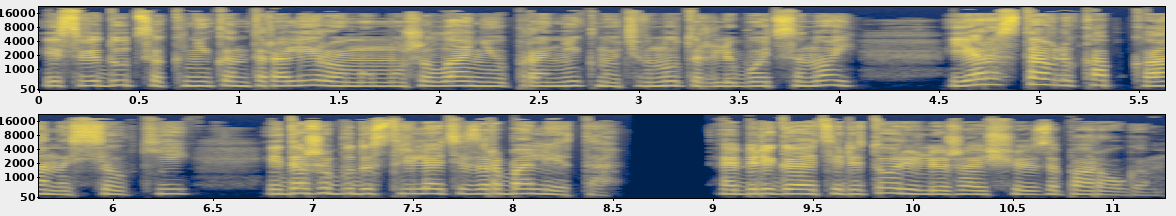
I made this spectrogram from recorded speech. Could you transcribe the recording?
и сведутся к неконтролируемому желанию проникнуть внутрь любой ценой, я расставлю капканы, селки и даже буду стрелять из арбалета, оберегая территорию, лежащую за порогом.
